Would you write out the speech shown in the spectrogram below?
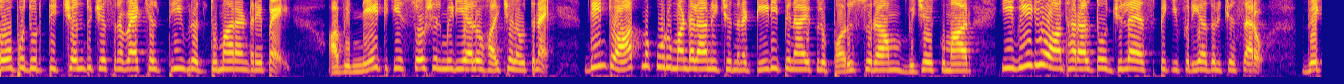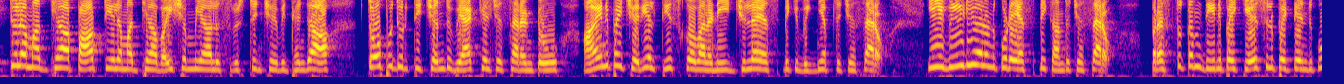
తోపుదుర్తి చందు చేసిన వ్యాఖ్యలు తీవ్ర దుమారాన్ని రేపాయి అవి నేటికి సోషల్ మీడియాలో హల్చల్ అవుతున్నాయి దీంతో ఆత్మకూరు మండలానికి చెందిన టీడీపీ నాయకులు పరశురాం విజయ్ కుమార్ ఈ వీడియో ఆధారాలతో జిల్లా ఎస్పీకి ఫిర్యాదులు చేశారు. వ్యక్తుల మధ్య పార్టీల మధ్య వైషమ్యాలు సృష్టించే విధంగా తోపుదుర్తి చందు వ్యాఖ్యలు చేశారంటూ ఆయనపై చర్యలు తీసుకోవాలని జిల్లా ఎస్పీకి విజ్ఞప్తి చేశారు. ఈ వీడియోలను కూడా ఎస్పీకి అందజేశారు. ప్రస్తుతం దీనిపై కేసులు పెట్టేందుకు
